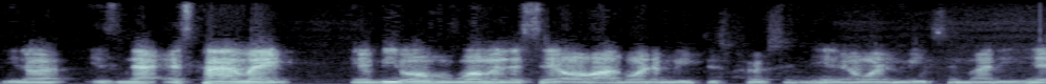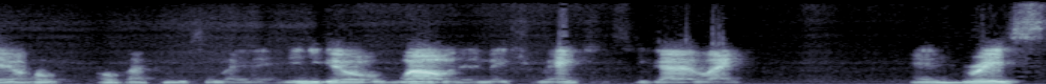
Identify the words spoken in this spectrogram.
You know it's not it's kind of like it'd be overwhelming to say oh i want to meet this person here. I want to meet somebody here. I hope, hope i can meet somebody there. And then you get overwhelmed and it makes you anxious. You gotta like embrace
